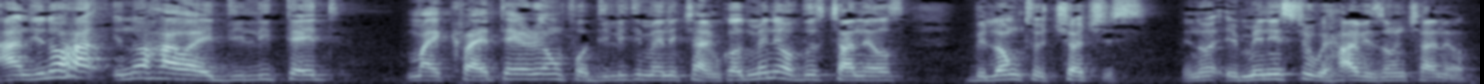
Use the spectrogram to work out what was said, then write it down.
And you know how, you know how I deleted my criterion for deleting many channels? Because many of those channels belong to churches. You know, a ministry will have his own channel.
